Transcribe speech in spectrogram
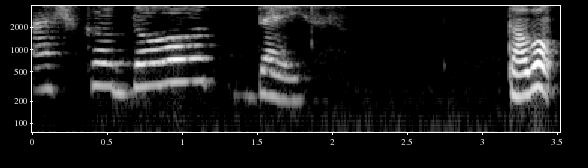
Acho que eu dou 10. Tá bom.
